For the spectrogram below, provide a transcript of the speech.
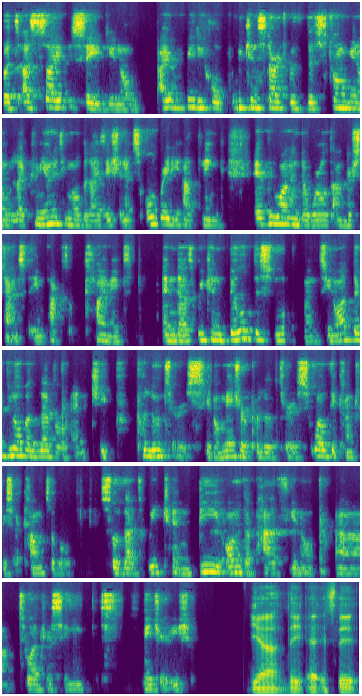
But as I said, you know, I really hope we can start with the strong, you know, like community mobilization. It's already happening. Everyone in the world understands the impact of climate and that we can build this movement, you know, at the global level and keep polluters, you know, major polluters, wealthy countries accountable so that we can be on the path, you know, uh, to addressing this major issue. Yeah, the it's the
